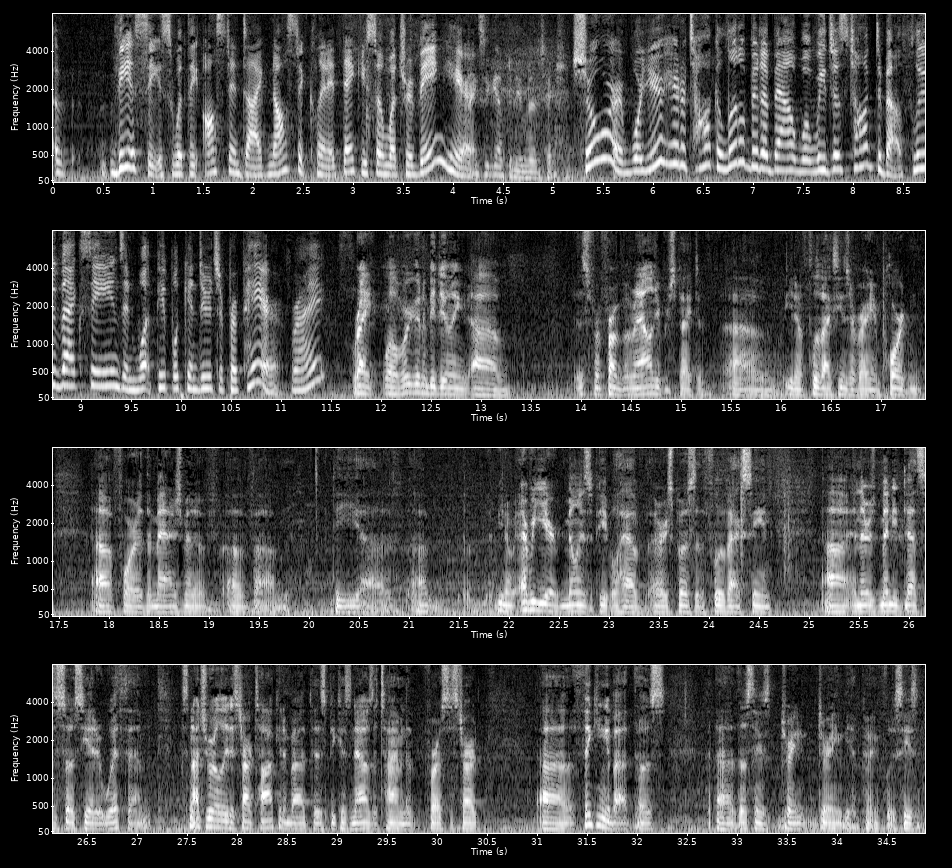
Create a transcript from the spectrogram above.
Villacis with the Austin Diagnostic Clinic. Thank you so much for being here. Thanks again for the invitation. Sure. Well, you're here to talk a little bit about what we just talked about, flu vaccines and what people can do to prepare, right? Right. Well, we're going to be doing, uh, this from, from an allergy perspective, uh, you know, flu vaccines are very important uh, for the management of, of um, the, uh, you know, every year millions of people have are exposed to the flu vaccine uh, and there's many deaths associated with them. It's not too early to start talking about this because now is the time to, for us to start uh, thinking about those uh, those things during during the upcoming flu season.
